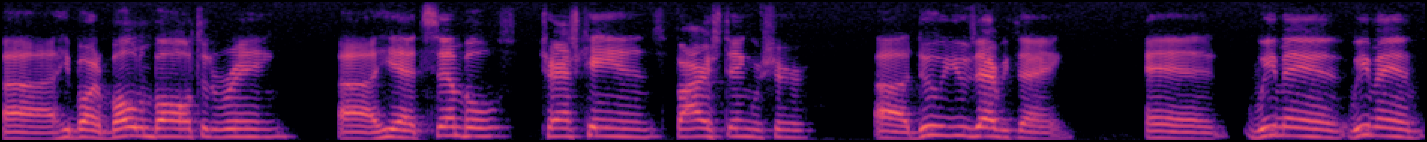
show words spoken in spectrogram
Uh, he brought a bowling ball to the ring. Uh, he had cymbals, trash cans, fire extinguisher. Uh, dude used everything, and Wee Man, Wee Man,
